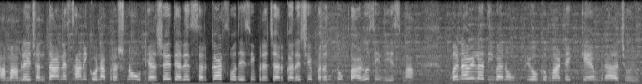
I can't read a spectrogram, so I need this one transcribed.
આ મામલે જનતા અને સ્થાનિકોના પ્રશ્નો ઉઠ્યા છે ત્યારે સરકાર સ્વદેશી પ્રચાર કરે છે, પરંતુ પાડોશી દેશમાં બનાવેલા દીવાનો ઉપયોગ માટે કેમ રાહ જોયું?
